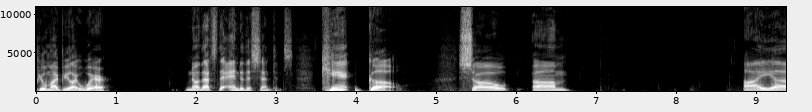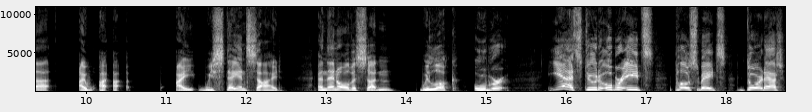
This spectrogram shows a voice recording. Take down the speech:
People might be like, "Where?" No, that's the end of the sentence. Can't go. So, um I, uh, I, I, I, I, we stay inside, and then all of a sudden we look. Uber, yes, dude. Uber Eats, Postmates, DoorDash,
